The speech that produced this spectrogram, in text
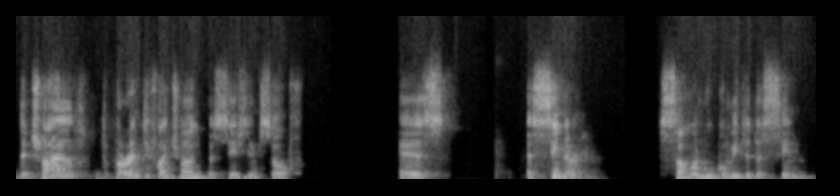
the child, the parentified child perceives himself as a sinner, someone who committed a sin,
